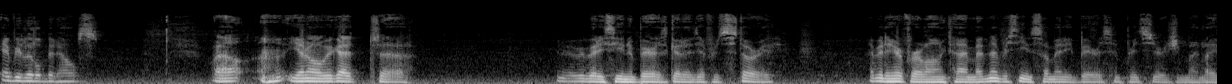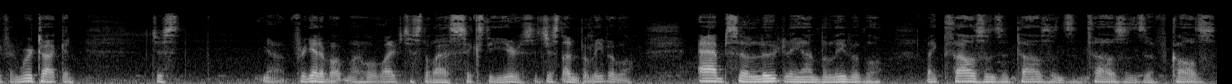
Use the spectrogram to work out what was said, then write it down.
Every little bit helps. Well, you know, we got. you know, everybody's seen a bear has got a different story. I've been here for a long time. I've never seen so many bears in Prince George in my life, and we're talking just you know, forget about my whole life, just the last 60 years. It's just unbelievable. Absolutely unbelievable. Like thousands and thousands and thousands of calls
